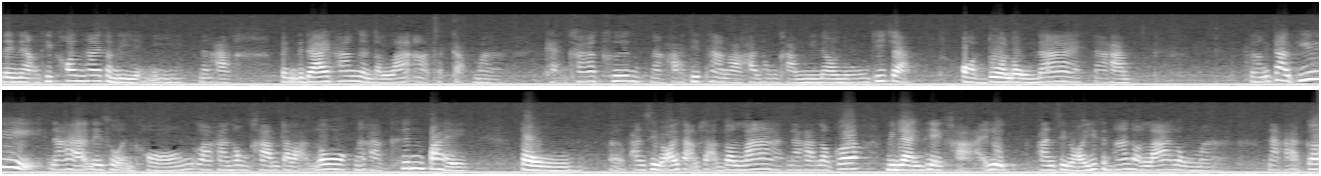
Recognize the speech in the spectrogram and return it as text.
ในแนวที่ค่อนข้างจะดีอย่างนี้นะคะ เป็นไปได้ค่าเงินดอลลาร์อาจจะกลับมาแข็งค่าขึ้นนะคะทิศทางราคาทองคำมีแนวโน้มที่จะอ่อนตัวลงได้นะคะหลังจากที่นะคะในส่วนของราคาทองคำตลาดโลกนะคะขึ้นไปตรง 1,433 ดอลลาร์นะคะแล้วก็มีแรงเทขายหลุด 1,425 ดอลลาร์ลงมานะคะก็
